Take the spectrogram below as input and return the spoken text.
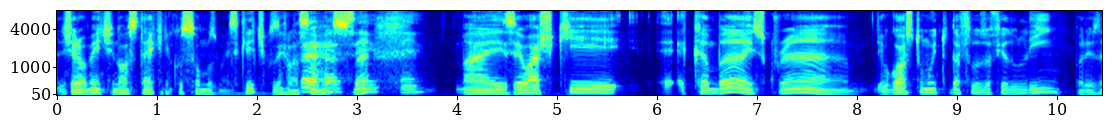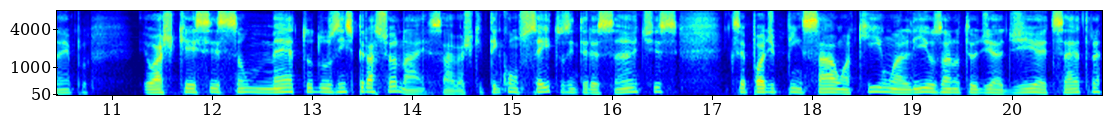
Geralmente nós técnicos somos mais críticos em relação a isso, sim, né? sim. Mas eu acho que é, Kanban, Scrum, eu gosto muito da filosofia do Lean, por exemplo. Eu acho que esses são métodos inspiracionais, sabe? Acho que tem conceitos interessantes que você pode pensar um aqui, um ali, usar no teu dia a dia, etc.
